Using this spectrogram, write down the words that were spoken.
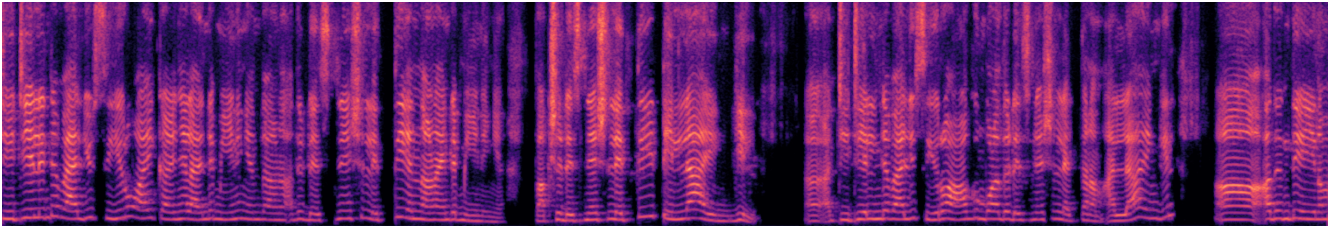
ടി ടി എല്ലിന്റെ വാല്യൂ സീറോ ആയി കഴിഞ്ഞാൽ അതിന്റെ മീനിങ് എന്താണ്? അത് ഡെസ്റ്റിനേഷനിൽ എത്തി എന്നാണ് അതിന്റെ മീനിങ് പക്ഷെ ഡെസ്റ്റിനേഷനിൽ എത്തിയിട്ടില്ല എങ്കിൽ ടി ടി എല്ലിന്റെ വാല്യൂ സീറോ ആകുമ്പോൾ അത് ഡെസ്റ്റിനേഷനിൽ എത്തണം. അല്ല എങ്കിൽ അതെന്ത് ചെയ്യണം?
